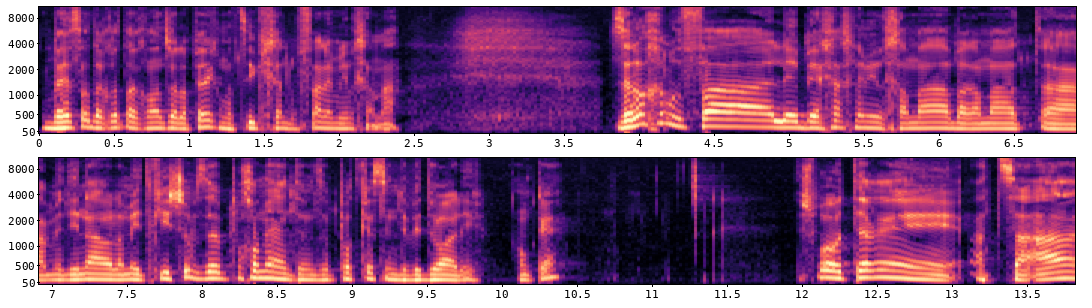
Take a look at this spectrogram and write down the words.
בעשר דקות האחרונות של הפרק מציג חלופה למלחמה. זה לא חלופה בהכרח למלחמה ברמת המדינה העולמית, כי שוב, זה פחות מעניין, זה פודקאסט אינדיבידואלי, אוקיי? יש פה יותר אה, הצעה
